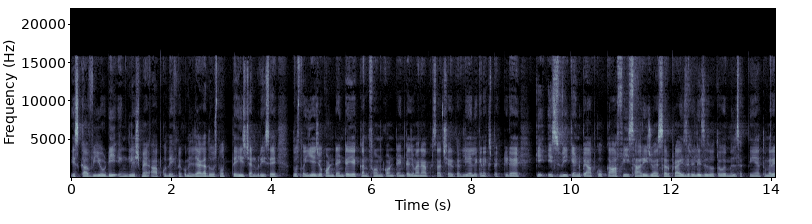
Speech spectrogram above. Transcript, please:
इसका वी इंग्लिश में आपको देखने को मिल जाएगा दोस्तों, तेईस जनवरी से। दोस्तों, ये जो कॉन्टेंट है, ये कन्फर्म्ड कॉन्टेंट है जो मैंने आपके साथ शेयर कर लिया है, लेकिन एक्सपेक्टेड है कि इस वीकेंड पे आपको काफ़ी सारी जो है सरप्राइज़ रिलीजेज होते हुए मिल सकती हैं। तो मेरे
